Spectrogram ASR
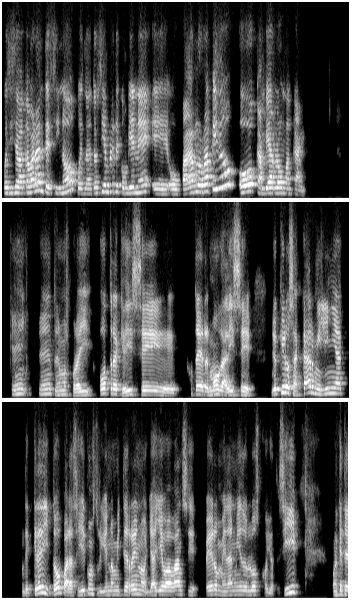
pues si se va a acabar antes, si no, pues no, entonces siempre te conviene eh, o pagarlo rápido o cambiarlo a un bancario. Ok, tenemos por ahí otra que dice, JR Moga dice, yo quiero sacar mi línea de crédito para seguir construyendo mi terreno. Ya lleva avance, pero me dan miedo los coyotes. Sí, porque te,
